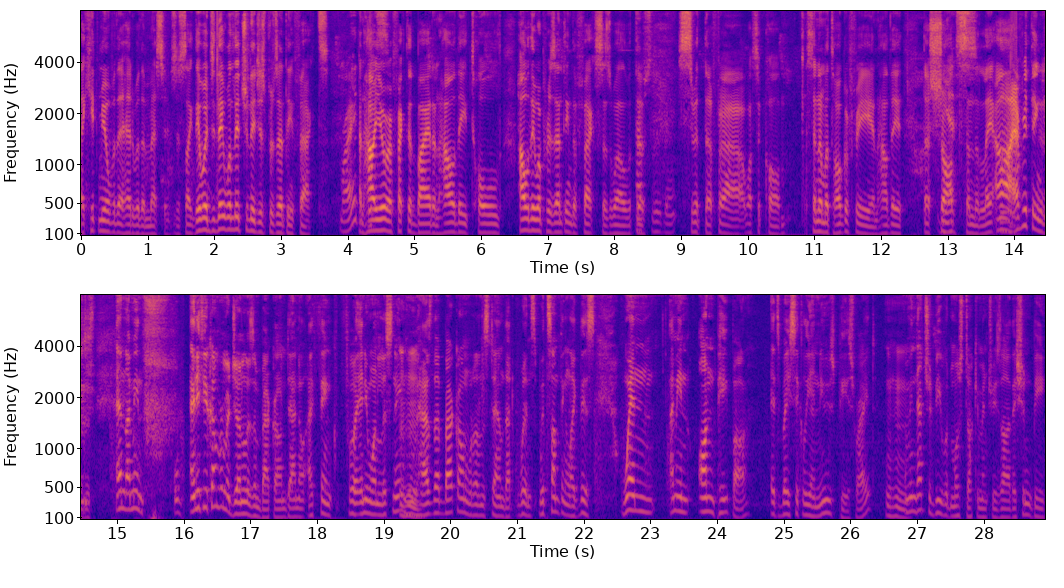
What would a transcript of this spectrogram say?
like hit me over the head with a message. It's like they were they were literally just presenting facts Right. and how you were affected by it and how they told how they were presenting the facts as well with the absolutely. with the uh, what's it called cinematography and how they the shots Yes. and the lay ah everything was just And I mean, and if you come from a journalism background, Daniel, I think for anyone listening Mm-hmm. who has that background would understand that when, with something like this, when, I mean, on paper, it's basically a news piece, right? Mm-hmm. I mean, that should be what most documentaries are. They shouldn't be,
